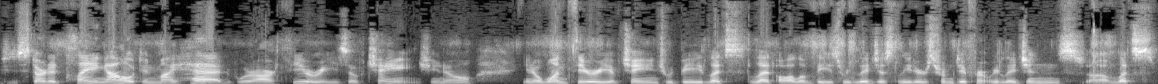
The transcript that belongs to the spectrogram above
started playing out in my head were our theories of change. You know. You know, one theory of change would be let's let all of these religious leaders from different religions, um, let's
